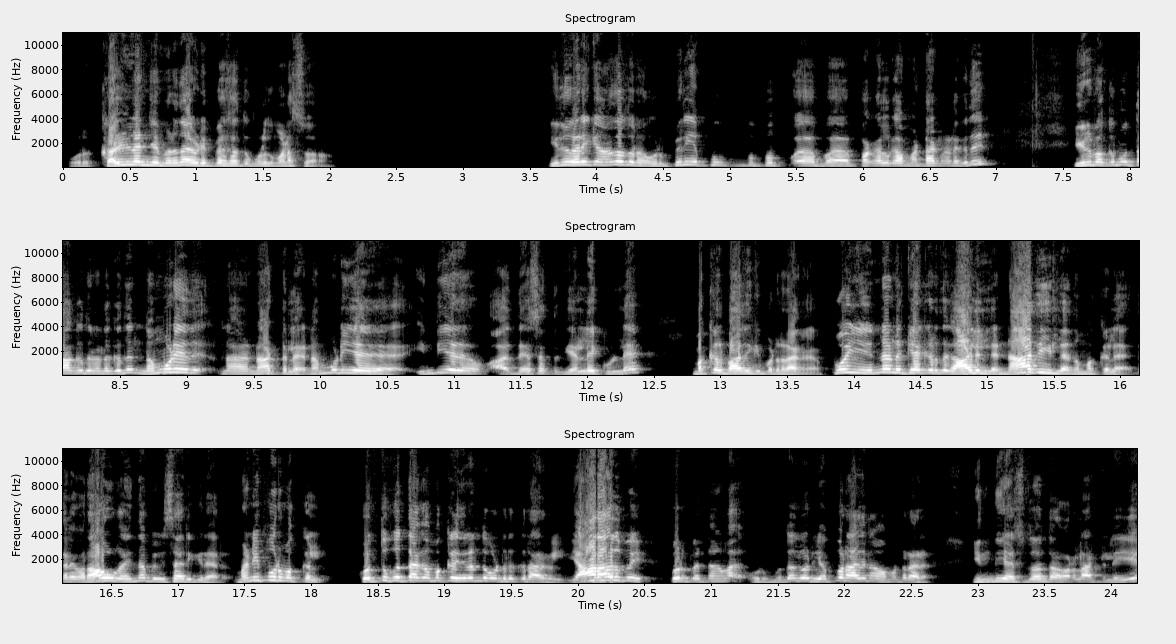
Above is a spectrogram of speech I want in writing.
ஒரு கல்லஞ்சம் இருந்தால் இப்படி பேசுறதுக்கு உங்களுக்கு மனசு வரும். இது வரைக்கும் நான் தான் சொல்றேன். ஒரு பெரிய பகல்கா பு- ப- நடக்குது. இரு பக்கமும் தாக்குதல் நடக்குது. நம்முடைய நா- நம்முடைய இந்திய தேசத்துக்கு எல்லைக்குள்ளே மக்கள் பாதிக்கப்படுறாங்க. போய் என்னன்னு கேட்கறதுக்கு ஆள் இல்லை நாதி இல்லை அந்த மக்களை. தலைவர் ராகுல் காந்தி தான் போய் விசாரிக்கிறார். மணிப்பூர் மக்கள் கொத்து கொத்தாக மக்கள் இறந்து கொண்டிருக்கிறார்கள். யாராவது போய் பொறுப்பேற்றாங்களா ஒரு முதல்வர் எப்போ ராஜினாமா பண்றாரு? இந்திய சுதந்திர வரலாற்றிலேயே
